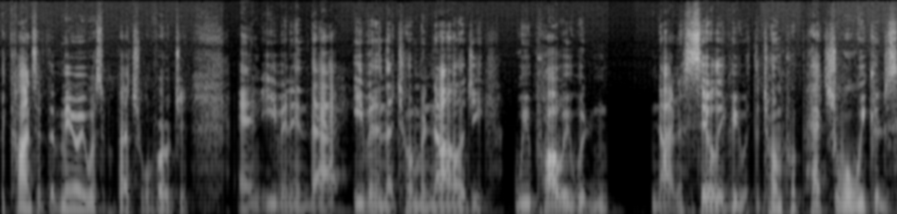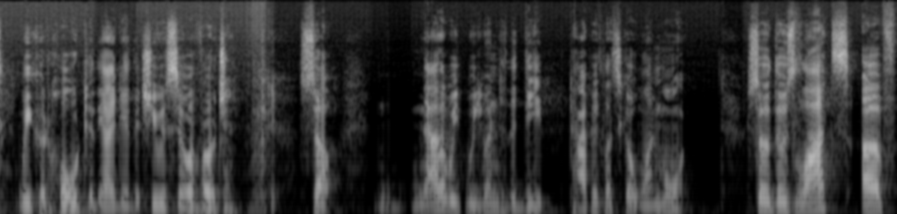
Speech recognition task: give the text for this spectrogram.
the concept that Mary was a perpetual virgin. And even in that, even in that terminology, we probably would not necessarily agree with the term perpetual. We could we could hold to the idea that she was still a virgin. Yeah. So now that we, we went into the deep topic, let's go one more. So there's lots of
